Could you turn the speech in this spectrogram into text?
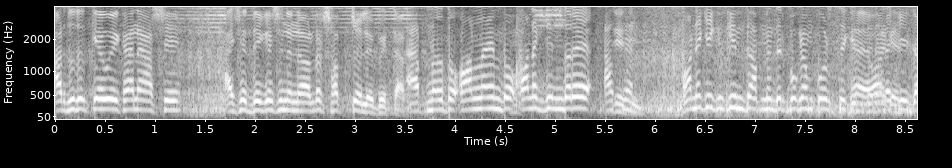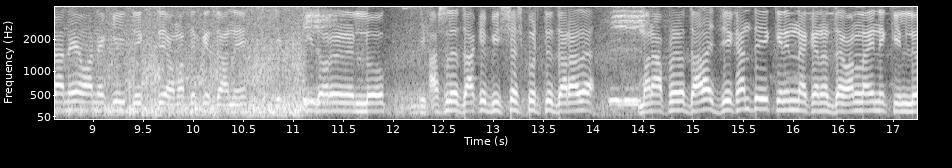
আর যদি কেউ এখানে আসে এসে দেখে শুনে নেওয়াটা সবচেয়ে বেটার আপনারা তো অনলাইন তো অনেক দিন ধরে আছেন। অনেকেই কিন্তু আপনাদের প্রোগ্রাম করছে হ্যাঁ অনেকেই জানে অনেকেই দেখছে আমাদেরকে জানে কি ধরনের লোক। আসলে যাকে বিশ্বাস করতে যারা মানে আপনারা যারা যেখান থেকে কেনেন না কেন অনলাইনে কিনলে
